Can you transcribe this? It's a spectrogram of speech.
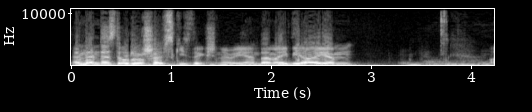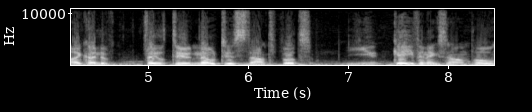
And then there's the Doroszewski's dictionary, and uh, maybe I um, I kind of failed to notice that, but you gave an example,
